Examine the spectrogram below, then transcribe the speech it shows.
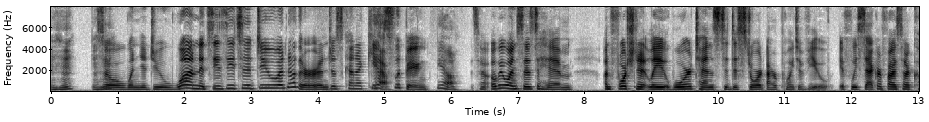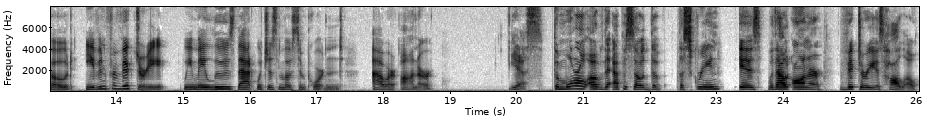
Mm-hmm. So when you do one, it's easy to do another and just kind of keep Yeah. slipping. Yeah. So Obi Wan says to him, Unfortunately, war tends to distort our point of view. If we sacrifice our code, even for victory, we may lose that which is most important our honor. Yes. The moral of the episode, the the screen is without honor, victory is hollow,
